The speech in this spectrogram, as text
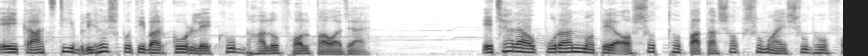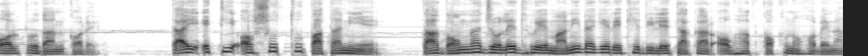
এই কাজটি বৃহস্পতিবার করলে খুব ভালো ফল পাওয়া যায়। এছাড়াও পুরাণ মতে অশ্বত্থ পাতা সবসময় শুভ ফল প্রদান করে। তাই একটি অশ্বত্থ পাতা নিয়ে তা গঙ্গা জলে ধুয়ে মানিব্যাগে রেখে দিলে টাকার অভাব কখনো হবে না।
